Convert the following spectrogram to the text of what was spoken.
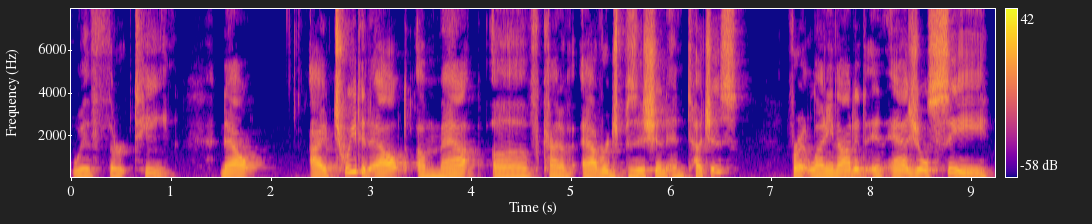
with 13. Now, I tweeted out a map of kind of average position and touches for Atlanta United, and as you'll see,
